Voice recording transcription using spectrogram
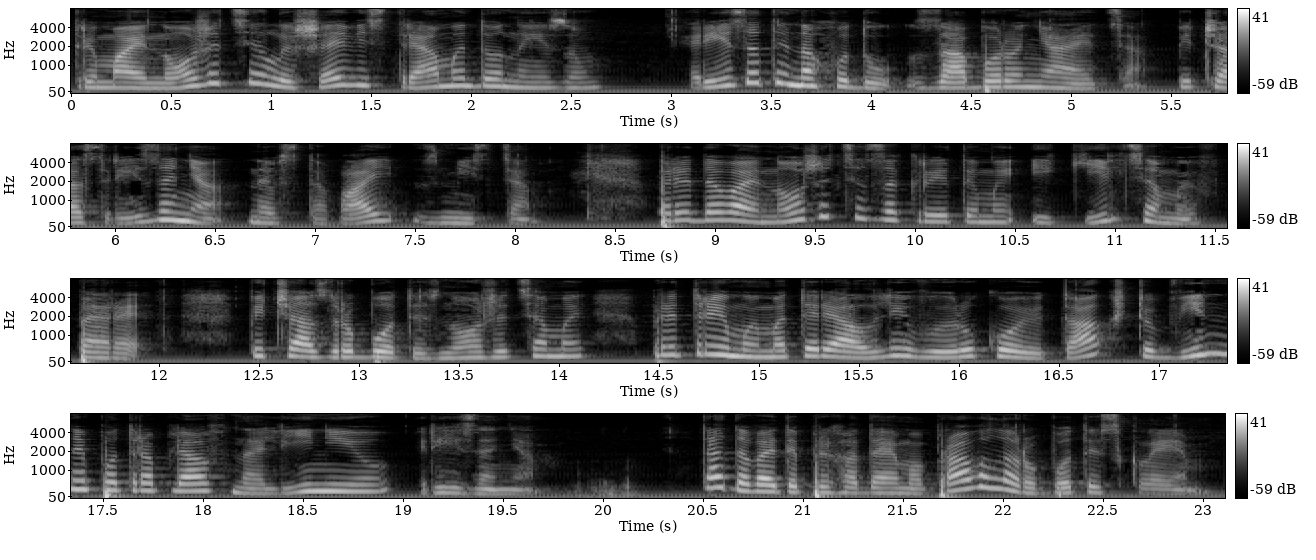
Тримай ножиці лише вістрями донизу. Різати на ходу забороняється. Під час різання не вставай з місця. Передавай ножиці закритими і кільцями вперед. Під час роботи з ножицями притримуй матеріал лівою рукою так, щоб він не потрапляв на лінію різання. Та давайте пригадаємо правила роботи з клеєм.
